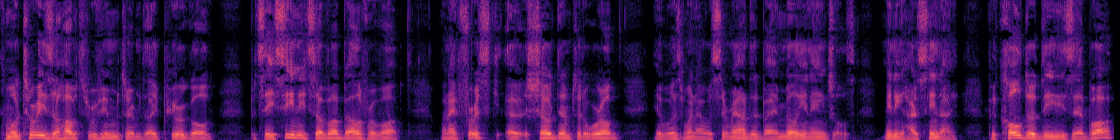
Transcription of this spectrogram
Kamoturi zahav tzruvim term like pure gold. But seisini tzava belfrava. When I first uh, showed them to the world, it was when I was surrounded by a million angels, meaning Har Sinai. V'kol dodi zeba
